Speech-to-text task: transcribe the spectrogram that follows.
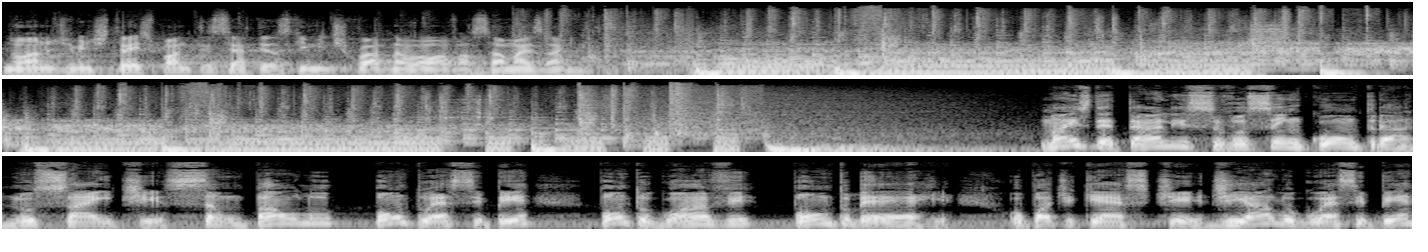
no ano de 23, podem ter certeza que em 24 nós vamos avançar mais ainda. Mais detalhes você encontra no site sãopaulo.sp.gov.br. O podcast Diálogo SP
